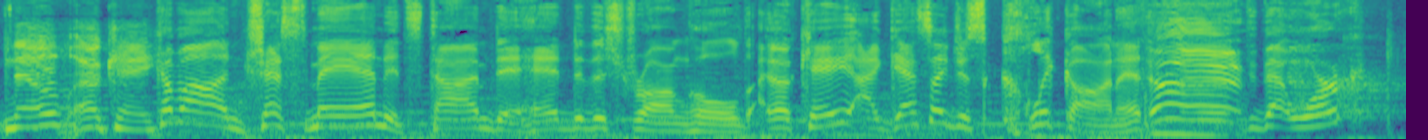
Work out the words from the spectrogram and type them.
No? Okay. Come on, chest man, it's time to head to the stronghold. Okay, I guess I just click on it. Uh, did that work?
